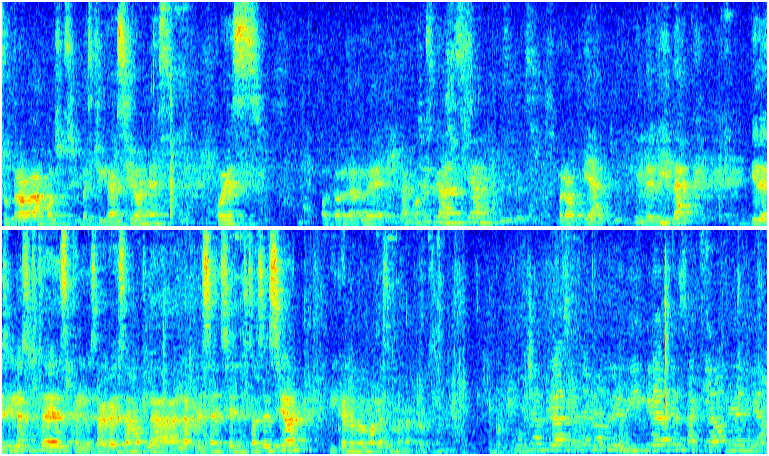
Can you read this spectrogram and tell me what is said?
su trabajo, sus investigaciones, pues otorgarle la constancia propia y de vida y decirles a ustedes que les agradecemos la, la, presencia en esta sesión y que nos vemos la semana próxima. Muchas gracias, Emily. Gracias a Claudia y a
